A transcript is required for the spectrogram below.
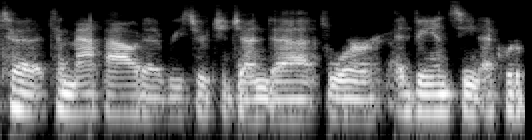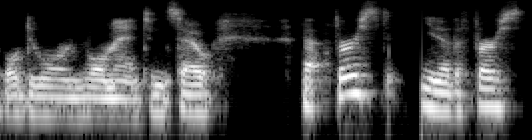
to, to map out a research agenda for advancing equitable dual enrollment. And so that first, you know, the first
